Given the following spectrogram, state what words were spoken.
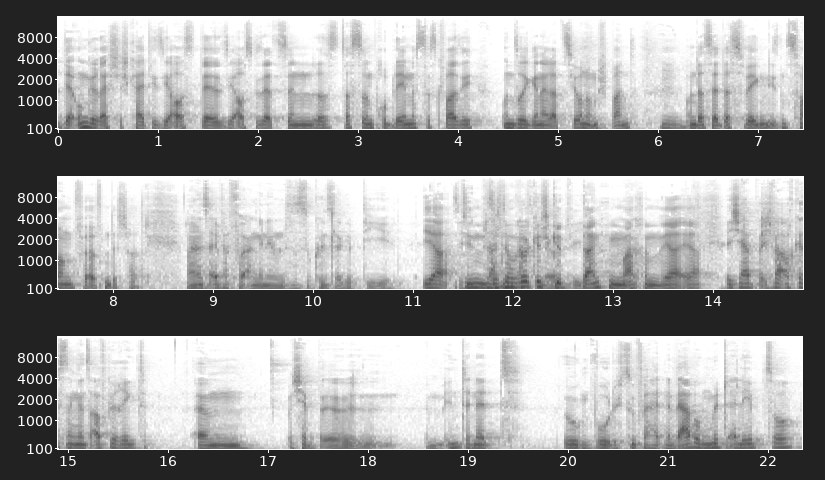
der Ungerechtigkeit, die sie aus, der sie ausgesetzt sind, dass das so ein Problem ist, das quasi unsere Generation umspannt Hm. und dass er deswegen diesen Song veröffentlicht hat. Man ist einfach voll angenehm, dass es so Künstler gibt, die. Ja, Sich die sich machen wirklich irgendwie. Gedanken Ja. machen, ja, ja. Ich habe, ich war auch gestern ganz aufgeregt. Ähm, ich habe äh, im Internet irgendwo durch Zufall halt eine Werbung miterlebt so.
